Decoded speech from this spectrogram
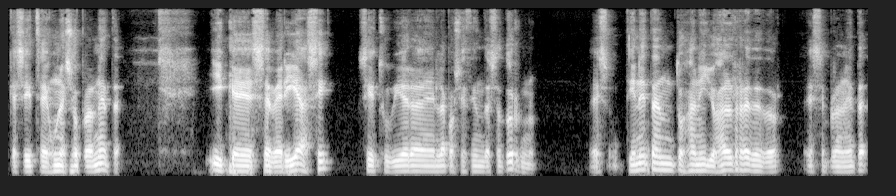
que existe, es un exoplaneta, y que se vería así si estuviera en la posición de Saturno. tiene tantos anillos alrededor ese planeta,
